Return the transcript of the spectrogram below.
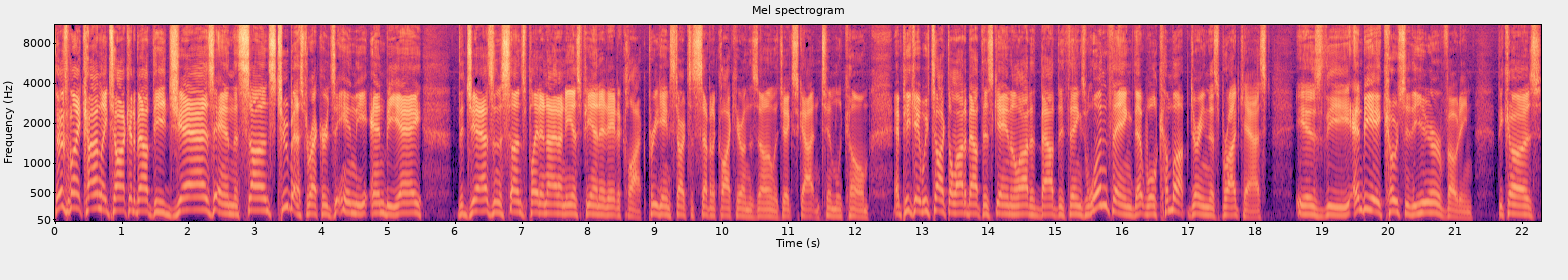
There's Mike Conley talking about the Jazz and the Suns, two best records in the NBA. The Jazz and the Suns play tonight on ESPN at 8 o'clock. Pregame starts at 7 o'clock here on the zone with Jake Scott and Tim LaComb. And PK, we've talked a lot about this game and a lot about the things. One thing that will come up during this broadcast is the NBA Coach of the Year voting because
